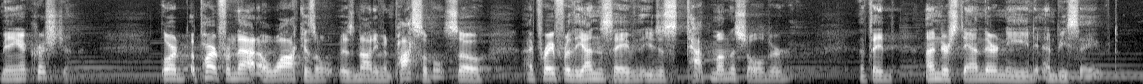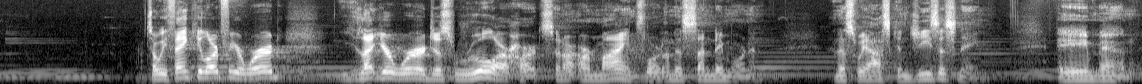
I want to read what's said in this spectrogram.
being a Christian. Lord, apart from that, a walk is, a, is not even possible. So I pray for the unsaved that you just tap them on the shoulder, that they'd understand their need and be saved. So we thank you, Lord, for your word. Let your word just rule our hearts and our, our minds, Lord, on this Sunday morning. And this we ask in Jesus' name. Amen.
